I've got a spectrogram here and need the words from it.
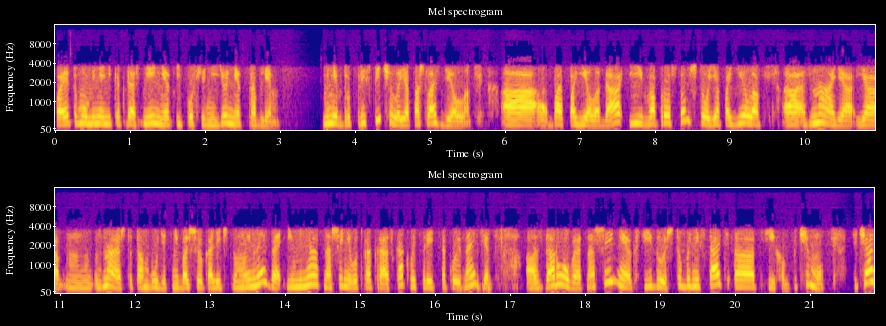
Поэтому у меня никогда с ней нет, и после нее нет проблем мне вдруг приспичило, я пошла, сделала, а, поела, да, и вопрос в том, что я поела, а, зная, я м, знаю, что там будет небольшое количество майонеза, и у меня отношение вот как раз, как выстроить такое, знаете, а, здоровое отношение к едой, чтобы не стать а, психом. Почему? Сейчас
